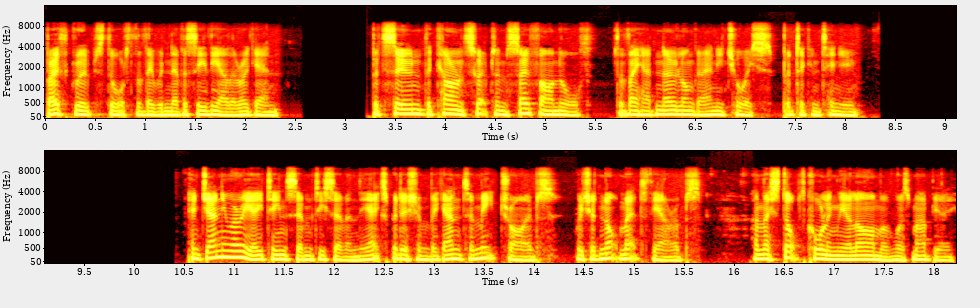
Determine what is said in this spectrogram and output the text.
Both groups thought that they would never see the other again. But soon the current swept them so far north that they had no longer any choice but to continue. In January 1877 the expedition began to meet tribes which had not met the Arabs, and they stopped calling the alarm of Wasambye.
